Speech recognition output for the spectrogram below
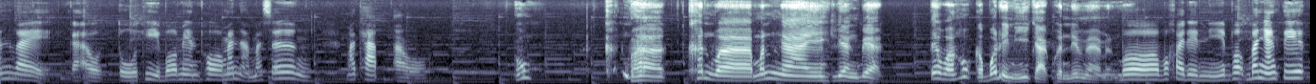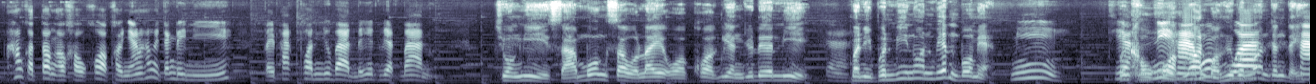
มันไว้ก็เอาตัวที่บ่แม่นพ่อมันน่ะมาเซิงมาทับเอาเอ้าคันว่าคันว่ามันง่ายเลี้ยงแบกแต่ว่าเฮาก็บ่ได้หนีจากเพิ่นได้แม่แมันบ่บ่บ่ค่อยได้หนีเพราะมันหยังติเฮาก็ต้องเอาเข้าคอกเข้าหยังเฮาก็จังได้หนีไปพักผ่อนอยู่บ้านไปเฮ็ดเวียกบ้าน ช่วงนี้3โมงเช้าไล่ออกคอกเลี้ยงอยู่เดือนนี้จ้ะบัดนี้เพิ่นมีนอนเว้นบ่แม่ มีเที่เพิ่ยนงเข้าคนี่อกหานอนโมบ่งคือกเพิ่ว่านนอนจังไดหา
